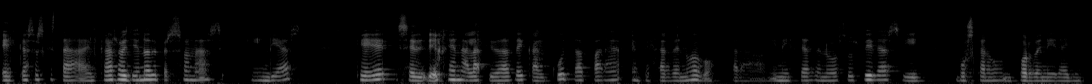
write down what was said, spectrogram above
el caso es que está el carro lleno de personas indias que se dirigen a la ciudad de Calcuta para empezar de nuevo, para iniciar de nuevo sus vidas y buscar un porvenir allí.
